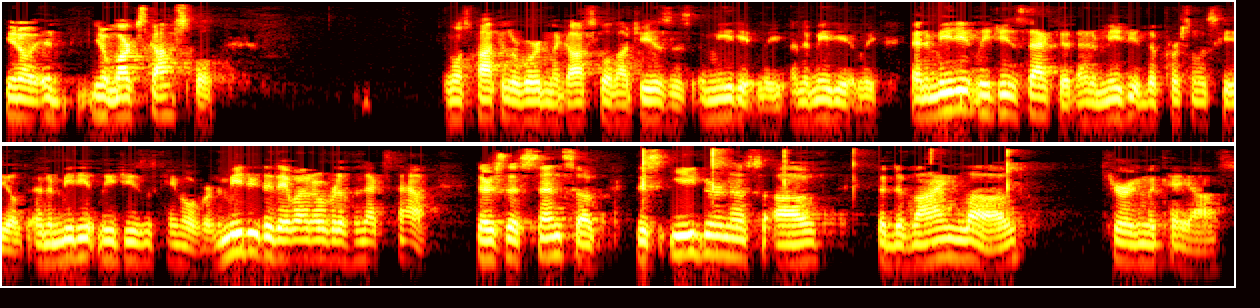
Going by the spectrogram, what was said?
you know, it, you know, Mark's gospel. The most popular word in the gospel about Jesus is immediately and immediately. And immediately Jesus acted and immediately the person was healed. And immediately Jesus came over. And immediately they went over to the next town. There's this sense of this eagerness of the divine love curing the chaos.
